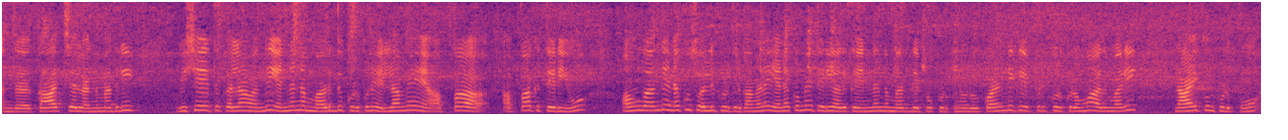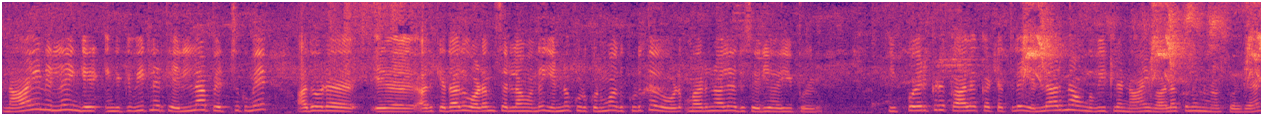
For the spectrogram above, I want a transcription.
அந்த காய்ச்சல் அந்த மாதிரி விஷயத்துக்கெல்லாம் வந்து என்னென்ன மருந்து கொடுக்கணும் எல்லாமே அப்பா அப்பாவுக்கு தெரியும். அவங்க வந்து எனக்கும் சொல்லி கொடுத்துருக்காங்கன்னா எனக்குமே தெரியும் அதுக்கு என்னென்ன மருந்து எப்போ கொடுக்கணும் ஒரு குழந்தைக்கு எப்படி கொடுக்குறோமோ அது மாதிரி நாய்க்கும் கொடுப்போம். நாயின்னு இல்லை இங்கே எங்களுக்கு வீட்டில் இருக்க எல்லா பெட்ஸுக்குமே அதோட அதுக்கு ஏதாவது உடம்பு சரியில்லாம வந்தால் என்ன கொடுக்கணுமோ அது கொடுத்து அது உட- மறுநாளே அது சரியாகி போயிடும். இப்போ இருக்கிற காலகட்டத்தில் எல்லாருமே அவங்க வீட்டில் நாய் வளர்க்கணும்னு நான் சொல்கிறேன்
